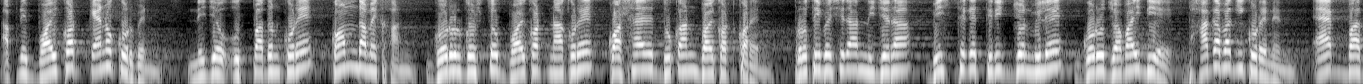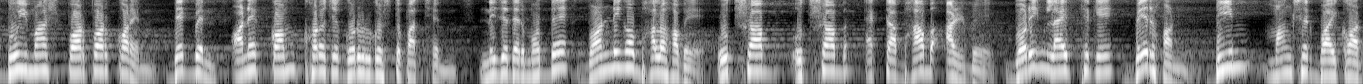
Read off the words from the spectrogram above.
আপনি বয়কট কেন করবেন? নিজে উৎপাদন করে কম দামে খান। গরুর গোস্ত বয়কট না করে কষায়ের দোকান বয়কট করেন। প্রতিবেশীরা নিজেরা বিশ থেকে ৩০ জন মিলে গরু জবাই দিয়ে ভাগাভাগি করে নেন। এক বা দুই মাস পর পর করেন। দেখবেন অনেক কম খরচে গরুর গোস্ত পাচ্ছেন। নিজেদের মধ্যে বন্ডিংও ভালো হবে। উৎসব উৎসব একটা ভাব আসবে। বোরিং লাইফ থেকে বের হন। ডিম মাংসের বয়কট,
